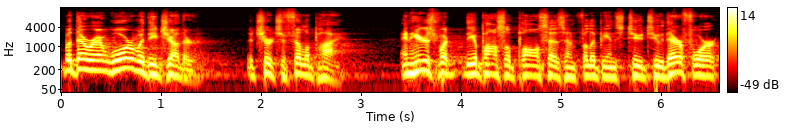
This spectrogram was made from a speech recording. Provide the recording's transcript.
but they were at war with each other the church of Philippi. And here's what the Apostle Paul says in Philippians 2 2. Therefore,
